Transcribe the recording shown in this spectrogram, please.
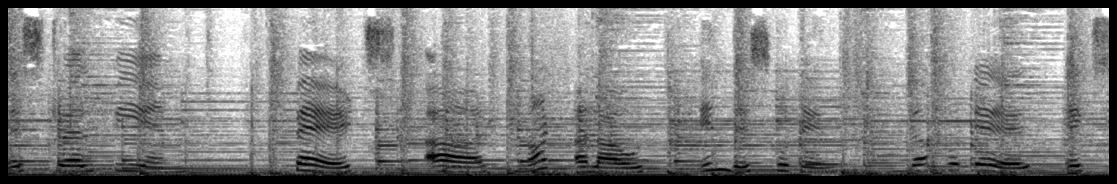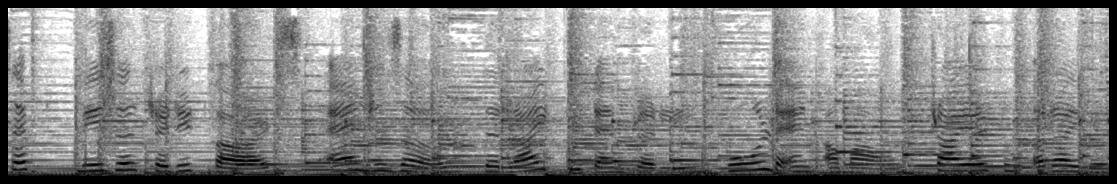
is 12 pm. Pets are not allowed in this hotel. The hotel accepts major credit cards and reserve the right to temporarily hold an amount prior to arrival.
